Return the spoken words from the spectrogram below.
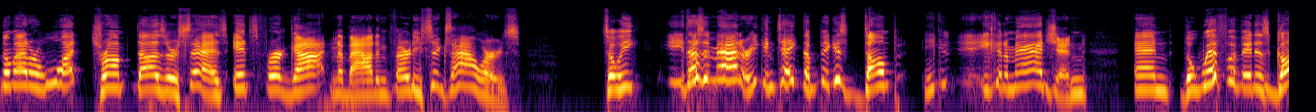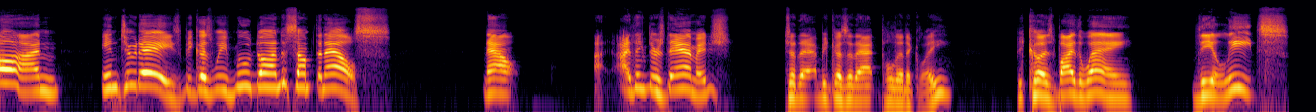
no matter what Trump does or says, it's forgotten about in 36 hours. So he it doesn't matter. He can take the biggest dump he he could imagine, and the whiff of it is gone in two days because we've moved on to something else. Now, I think there's damage to that because of that politically. Because, by the way, the elites,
